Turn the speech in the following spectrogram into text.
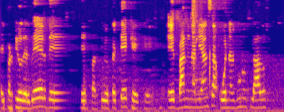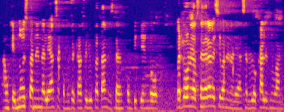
el Partido del Verde, el Partido PT, que, que van en alianza o en algunos lados, aunque no están en alianza, como es el caso de Yucatán, están compitiendo, perdón, las federales van en alianza, los locales no van,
